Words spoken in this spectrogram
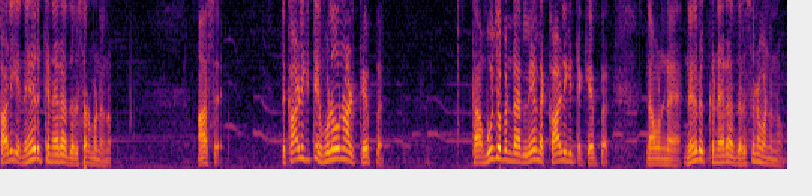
காளியை நேருக்கு நேராக தரிசனம் பண்ணணும். ஆசை. இந்த காளிக்கிட்ட எவ்வளோ நாள் கேட்பார்? தான் பூஜை பண்ணுறார் இல்லையா அந்த காளிக்கிட்ட கேட்பார். நான் உன்னை நேருக்கு நேராக தரிசனம் பண்ணணும்.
